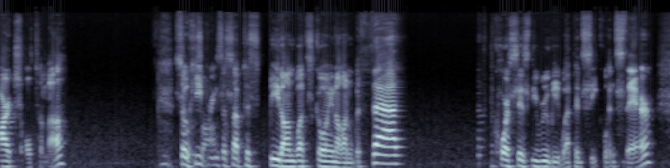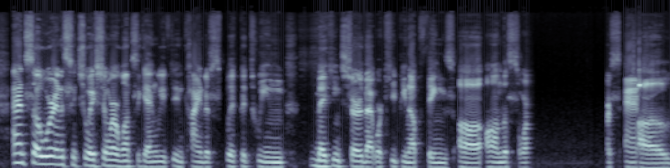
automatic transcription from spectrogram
Arch Ultima. So he That's brings us up to speed on what's going on with that. Of course, is the Ruby weapon sequence there. And so we're in a situation where, once again, we've been kind of split between making sure that we're keeping up things uh, on the source and uh,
